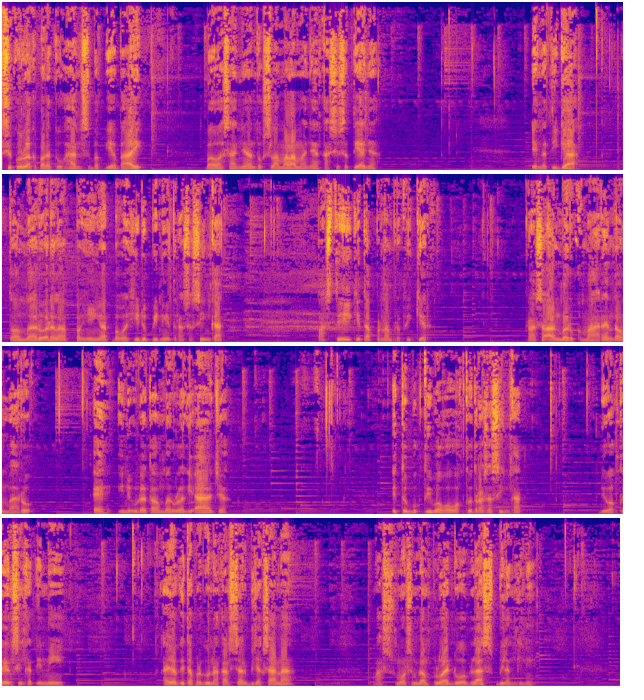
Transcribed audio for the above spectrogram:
Bersyukurlah kepada Tuhan sebab ia baik bahwasanya untuk selama-lamanya kasih setianya. Yang ketiga Tahun baru adalah pengingat bahwa hidup ini terasa singkat. Pasti kita pernah berpikir Perasaan baru kemarin tahun baru Eh ini udah tahun baru lagi aja. Itu bukti bahwa waktu terasa singkat. Di waktu yang singkat ini, ayo kita pergunakan secara bijaksana. Mazmur 90 ayat 12 bilang gini.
